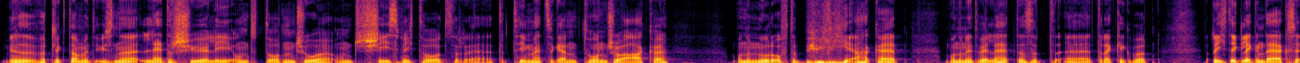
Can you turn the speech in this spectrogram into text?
Wir sind wirklich da mit unseren Lederschuhen und Turnschuhen und schieß mich tot. Der, äh, der Tim hat so gerne Turnschuhe angehabt, die er nur auf der Bühne angehabt hat, wo er nicht wollte, dass er äh, dreckig wird. Richtig legendär gewesen.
